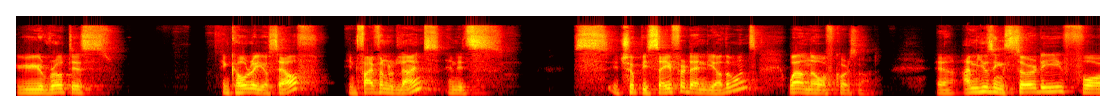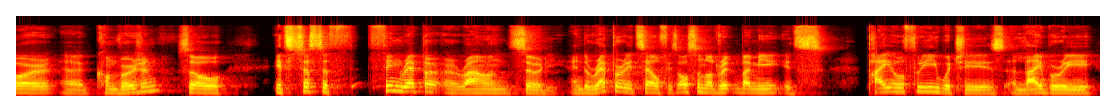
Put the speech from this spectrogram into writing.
you wrote this encoder yourself in 500 lines and it's it should be safer than the other ones? Well, no, of course not. Uh, I'm using Serde for uh, conversion. So it's just a th thin wrapper around Serde. And the wrapper itself is also not written by me. It's PyO3, which is a library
